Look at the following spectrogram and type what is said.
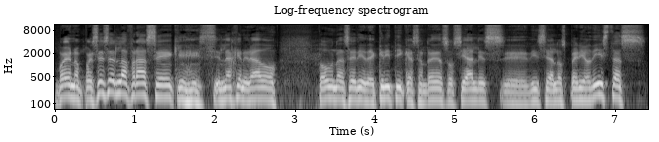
Bueno, pues esa es la frase que se le ha generado toda una serie de críticas en redes sociales. Eh, dice a los periodistas,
